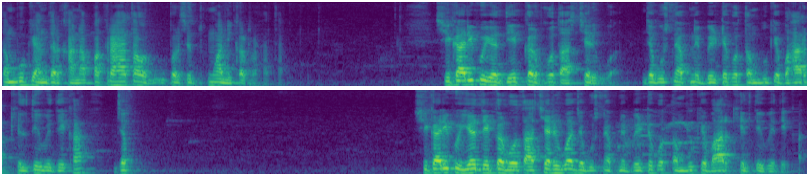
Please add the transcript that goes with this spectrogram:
तंबू के अंदर खाना पक रहा था और ऊपर से धुआँ निकल रहा था। शिकारी को यह देखकर बहुत आश्चर्य हुआ, जब उसने अपने बेटे को तंबू के बाहर खेलते हुए देखा, जब शिकारी को यह देखकर बहुत आश्चर्य हुआ, जब उसने अपने बेटे को तंबू के बाहर खेलते हुए देखा।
